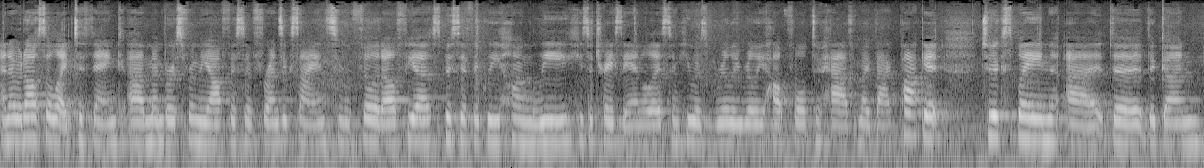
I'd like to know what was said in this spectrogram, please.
And I would also like to thank uh, members from the Office of Forensic Science from Philadelphia, specifically Hung Lee. He's a trace analyst, and he was really, really helpful to have in my back pocket to explain uh, the, the gun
